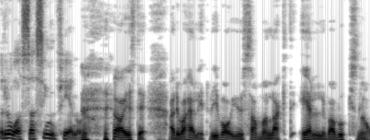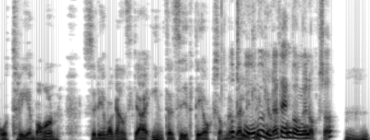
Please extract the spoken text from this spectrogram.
rosa simfenor. Ja just det. Ja, det var härligt. Vi var ju sammanlagt 11 vuxna och tre barn. Så det var ganska intensivt det också. Men Och två väldigt hundar lyckat. den gången också. Mm.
